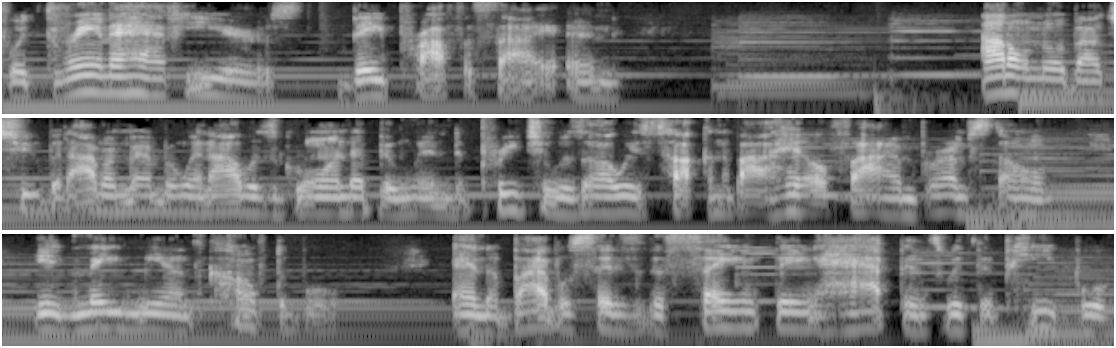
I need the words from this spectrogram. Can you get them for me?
for three and a half years, they prophesy. And I don't know about you, but I remember when I was growing up and when the preacher was always talking about hellfire and brimstone, it made me uncomfortable. And the Bible says the same thing happens with the people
